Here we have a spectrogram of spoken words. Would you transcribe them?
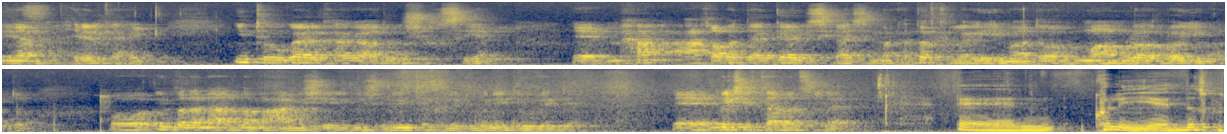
nidaamka xilalka hay inta ogaalkaaga adigu shaksiyan maxaa caqabada gaabiskaasi marka dadka laga yimaado maamulada loo yimaado? Oo in badan aada la macaamishay mas'uuliyiinta kala duwan ee dowladda ma jirtaa kolley dadku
